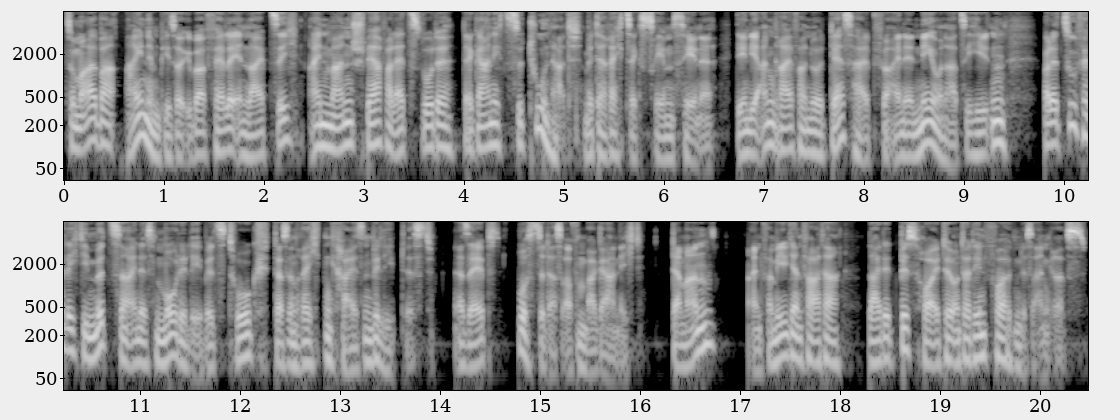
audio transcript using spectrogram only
Zumal bei einem dieser Überfälle in Leipzig ein Mann schwer verletzt wurde, der gar nichts zu tun hat mit der rechtsextremen Szene, den die Angreifer nur deshalb für einen Neonazi hielten, weil er zufällig die Mütze eines Modelabels trug, das in rechten Kreisen beliebt ist. Er selbst wusste das offenbar gar nicht. Der Mann, ein Familienvater, leidet bis heute unter den Folgen des Angriffs.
